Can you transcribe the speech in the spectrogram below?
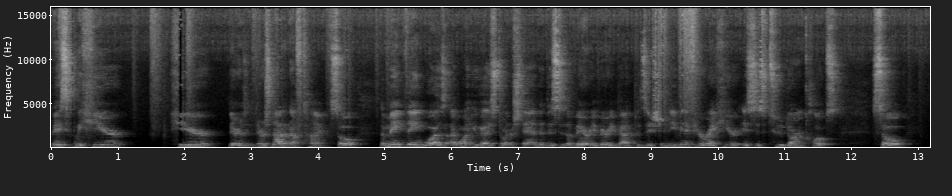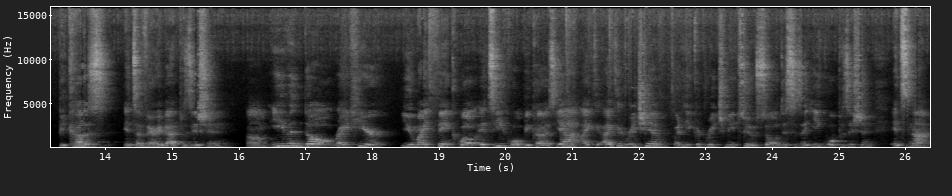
basically here, here, there's, there's not enough time. So the main thing was I want you guys to understand that this is a very, very bad position. Even if you're right here, it's just too darn close. So because it's a very bad position, um, even though right here, you might think, well, it's equal because, yeah, I, I could reach him, but he could reach me too. So this is an equal position. It's not.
